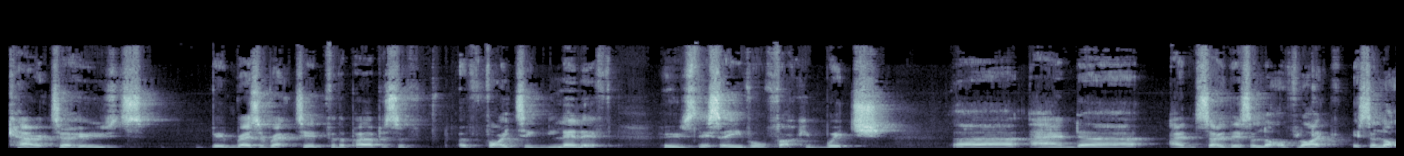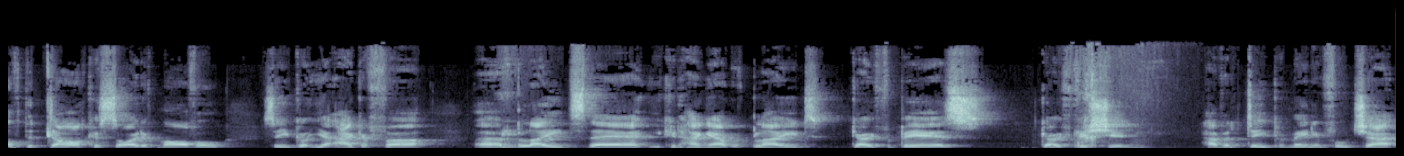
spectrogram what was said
character who's been resurrected for the purpose of, of fighting Lilith, who's this evil fucking witch uh, and uh, and so there's a lot of like it's a lot of the darker side of Marvel. So you've got your Agatha, uh, Blade's there. You can hang out with Blade, go for beers, go fishing, have a deeper, meaningful chat.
